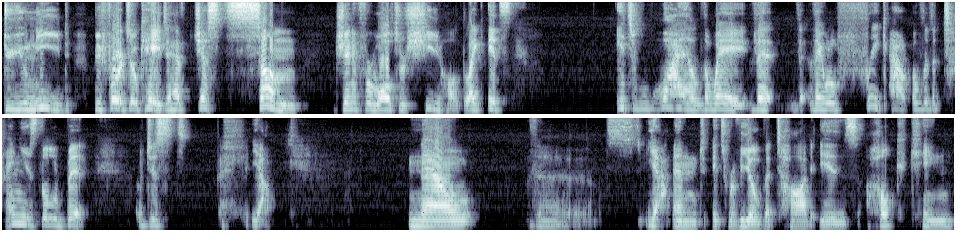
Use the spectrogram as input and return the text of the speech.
do you need before it's okay to have just some Jennifer Walters She-Hulk? Like, it's, it's wild the way that they will freak out over the tiniest little bit of just, yeah. Now, the yeah, and it's revealed that Todd is Hulk King,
